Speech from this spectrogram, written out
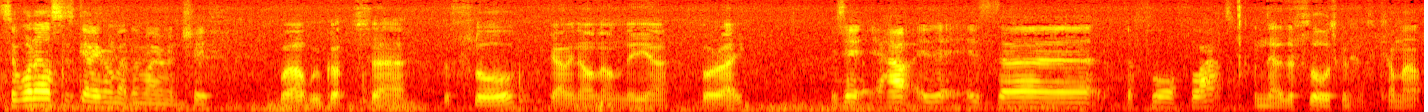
So what else is going on at the moment, Chief? Well, we've got uh, the floor going on on the uh, foray. Is it how is it is the the floor flat? No, the floor's going to have to come up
